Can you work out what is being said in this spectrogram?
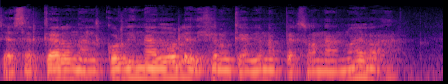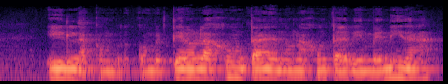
se acercaron al coordinador, le dijeron que había una persona nueva y la convirtieron la junta en una junta de bienvenida.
